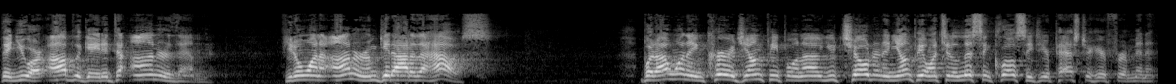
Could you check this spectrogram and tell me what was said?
then you are obligated to honor them. If you don't want to honor them, get out of the house. But I want to encourage young people, and you children and young people, I want you to listen closely to your pastor here for a minute.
